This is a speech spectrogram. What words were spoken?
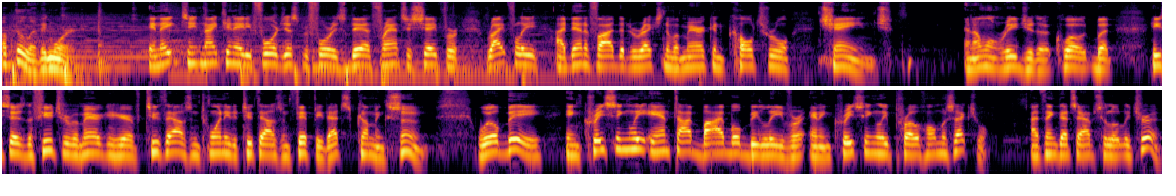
of the Living Word. In 18, 1984, just before his death, Francis Schaeffer rightfully identified the direction of American cultural change. And I won't read you the quote, but he says the future of America here of 2020 to 2050, that's coming soon, will be increasingly anti Bible believer and increasingly pro homosexual. I think that's absolutely true.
